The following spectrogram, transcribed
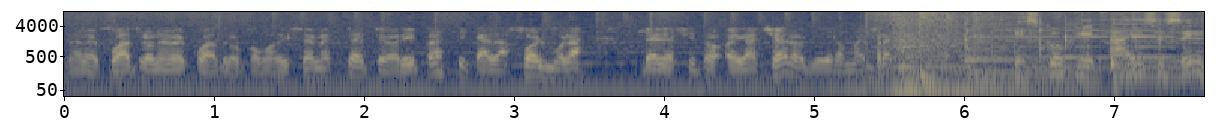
787-238-9494. Como dice Mestre, teoría y práctica, la fórmula del éxito. Oiga, chero, you my friend. Escoge ASC,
